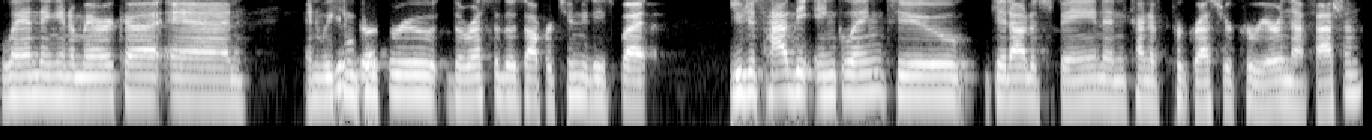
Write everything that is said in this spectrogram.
landing in America and and we yeah. can go through the rest of those opportunities but you just had the inkling to get out of Spain and kind of progress your career in that fashion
